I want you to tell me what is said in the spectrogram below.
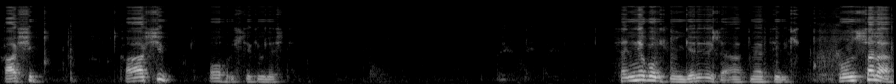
Karşım. Karşım. Oh üstteki birleşti. Sen ne konuşmuyorsun gerizekalı? Ha Mert dedik. Konuşsana.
